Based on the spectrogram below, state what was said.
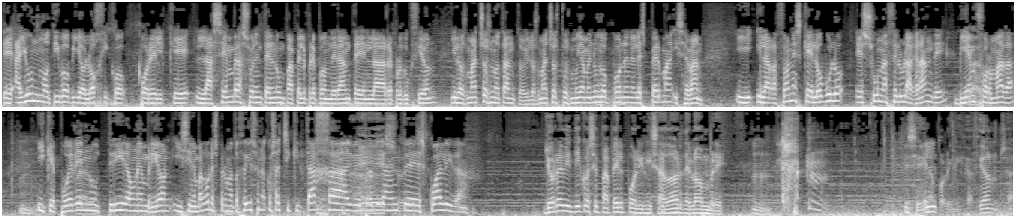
eh, hay un motivo biológico por el que las hembras suelen tener un papel preponderante en la reproducción y los machos no tanto. Y los machos, pues muy a menudo ponen el esperma y se van. Y, la razón es que el óvulo es una célula grande, bien formada, mm. y que puede nutrir a un embrión. Y sin embargo, el espermatozoide es una cosa chiquitaja y prácticamente escuálida. Yo reivindico ese papel polinizador del hombre. Sí, sí, la polinización. O sea,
